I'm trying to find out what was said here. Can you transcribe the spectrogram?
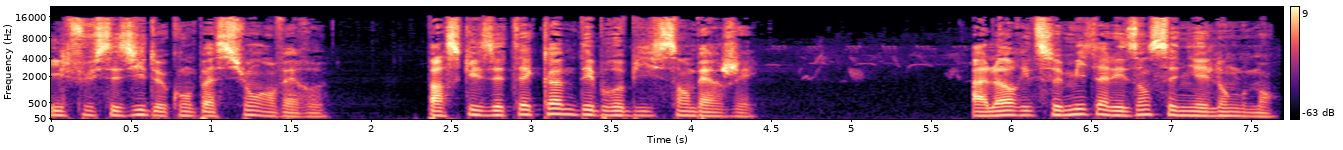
Il fut saisi de compassion envers eux, parce qu'ils étaient comme des brebis sans berger. Alors il se mit à les enseigner longuement.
